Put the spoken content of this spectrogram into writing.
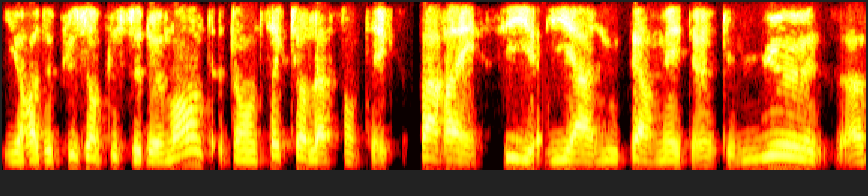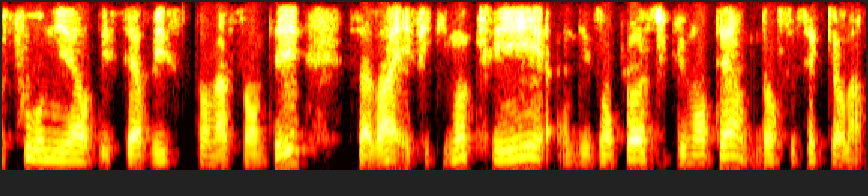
il y aura de plus en plus de demandes dans le secteur de la santé. Pareil, si l'IA nous permet de, mieux euh, fournir des services dans la santé, ça va effectivement créer des emplois supplémentaires dans ce secteur-là.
